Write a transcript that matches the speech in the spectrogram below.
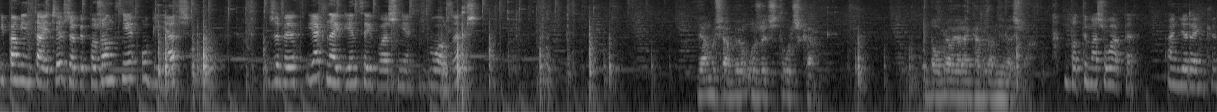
I pamiętajcie, żeby porządnie ubijać, żeby jak najwięcej właśnie włożyć. Ja musiałbym użyć tłuczka, bo moja ręka by tam nie weszła. Bo ty masz łapę, a nie rękę.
